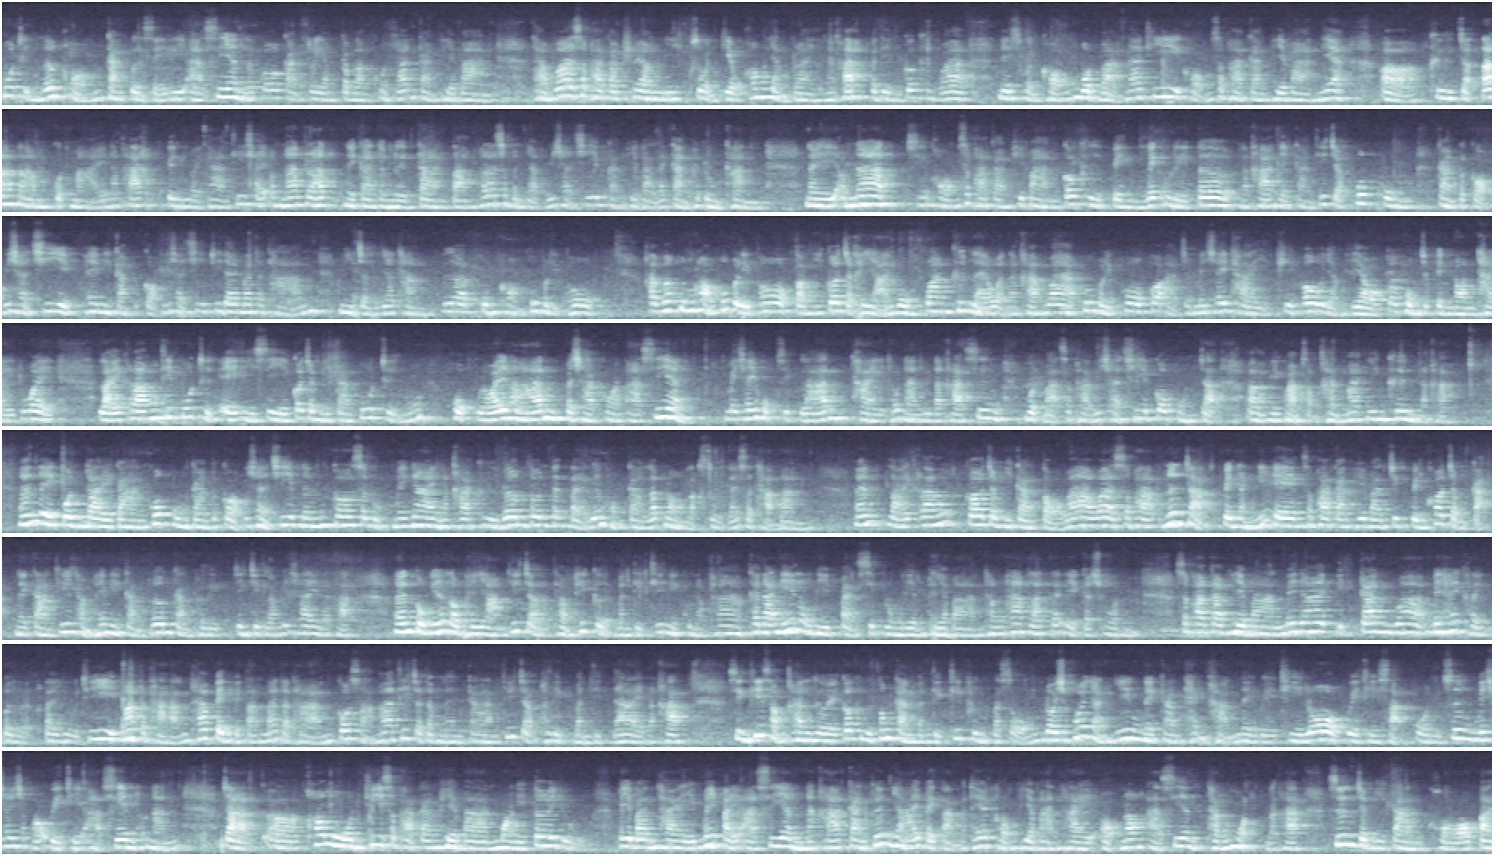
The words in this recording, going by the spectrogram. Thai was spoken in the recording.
พูดถึงเรื่องของการเปิดเสรีอาเซียน แล้วก็การเตรียมกำลังคนด้านการพยาบาล ถามว่าสภาการพยาบาลมีส่วนเกี่ยวข้องอย่างไรนะคะ ประเด็นก็คือว่าในส่วนของบทบาทหน้าที่ของสภาการพยาบาลเนี่ยคือจัดตั้งตามกฎหมายนะคะ เป็นหน่วยงานที่ใช้อำนาจรัฐในการดำเนินการตามพระราชบัญญัติวิชาชีพการพยาบาลและการพดุงครรภ์ ในอำนาจของสภาการพยาบาลก็คือเป็น regulator นะคะในการที่จะควบคุมการประกอบวิชาชีพ ให้มีการประกอบวิชาชีพที่ได้มาตรฐาน มีจริยธรรม เพื่อคุ้มครองผู้บริโภคคำว่าคุ้มครองผู้บริโภคตอนนี้ก็จะขยายวงกว้างขึ้นแล้วนะคะว่าผู้บริโภคก็อาจจะไม่ใช่ไทย people อย่างเดียวก็คงจะเป็นนอนไทยด้วย หลายครั้งที่พูดถึง AEC ก็จะมีการพูดถึง 600 ล้านประชากรอาเซียน ไม่ใช่ 60 ล้านไทยเท่านั้นนะคะ ซึ่งบทบาทสภาวิชาชีพก็คงจะมีความสำคัญมากยิ่งขึ้นนะคะนั้นในกลไกการควบคุมการประกอบวิชาชีพนั้นก็สรุปไม่ง่ายนะคะ คือเริ่มต้นตั้งแต่เรื่องของการรับรองหลักสูตรและสถาบันนั้นหลายครั้งก็จะมีการต่อว่าว่าสภาเนื่องจากเป็นอย่างนี้เอง สภาการพยาบาลจึงเป็นข้อจำกัดในการที่ทำให้มีการเพิ่มการผลิต ริง ๆ แล้วไม่ใช่นะคะเพราะฉะนั้นตรงนี้เราพยายามที่จะทำให้เกิดบัณฑิตที่มีคุณภาพ ขณะนี้เรามี 80 โรงเรียนพยาบาลทั้งภาครัฐและเอกชน สภาการพยาบาลไม่ได้ปิดกั้นว่าไม่ให้ใครเปิด แต่อยู่ที่มาตรฐานถ้าเป็นไปตามมาตรฐานก็สามารถที่จะดำเนินการที่จะผลิตบัณฑิตได้นะคะ สิ่งที่สำคัญเลยก็คือต้องการบัณฑิตที่พึงประสงค์ โดยเฉพาะอย่างยิ่งในการแข่งขันในเวทีโลก เวทีสากลซึ่งไม่ใช่เฉพาะเวทีอาเซียนเท่านั้น จากข้อมูลที่สภาการพยาบาลมอนิเตอร์อยู่ พยาบาลไทยไม่ไปอาเซียนนะคะ การเคลื่อนย้ายไปต่างประเทศของพยาบาลไทยออกนอกอาเซียนทั้งหมดนะคะ ซึ่งจะมีการขอไป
